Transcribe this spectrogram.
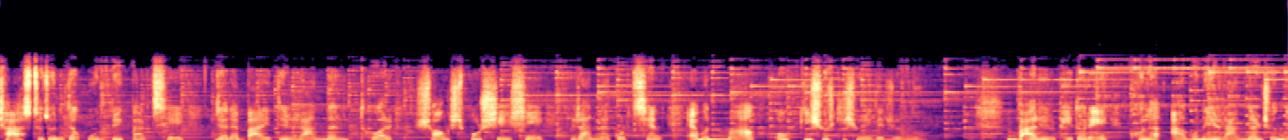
স্বাস্থ্যজনিত উদ্বেগ বাড়ছে, যারা বাড়িতে রান্নার ধোয়ার সংস্পর্শে এসে রান্না করছেন এমন মা ও কিশোর কিশোরীদের জন্য। বাড়ির ভিতরে খোলা আগুনে রান্নার জন্য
